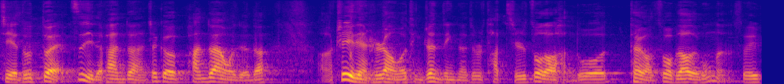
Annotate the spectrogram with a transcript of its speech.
解读对自己的判断。这个判断，我觉得啊这一点是让我挺震惊的，就是他其实做到了很多特稿做不到的功能，所以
